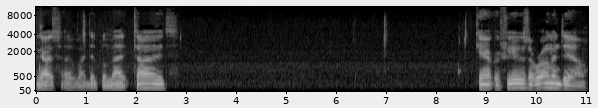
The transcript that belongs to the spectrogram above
we got settled by diplomatic tides. Can't refuse a Roman deal.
